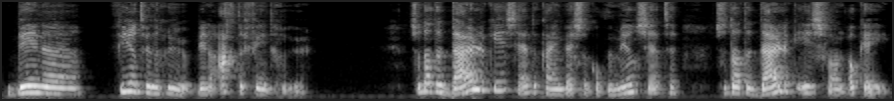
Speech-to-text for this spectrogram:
binnen 24 uur, binnen 48 uur Zodat het duidelijk is, hè, dat kan je best ook op de mail zetten, zodat het duidelijk is van oké, okay,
